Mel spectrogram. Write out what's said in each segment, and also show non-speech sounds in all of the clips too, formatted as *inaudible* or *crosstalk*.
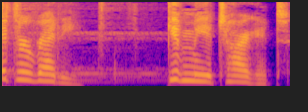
Sniper ready. Give me a target.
